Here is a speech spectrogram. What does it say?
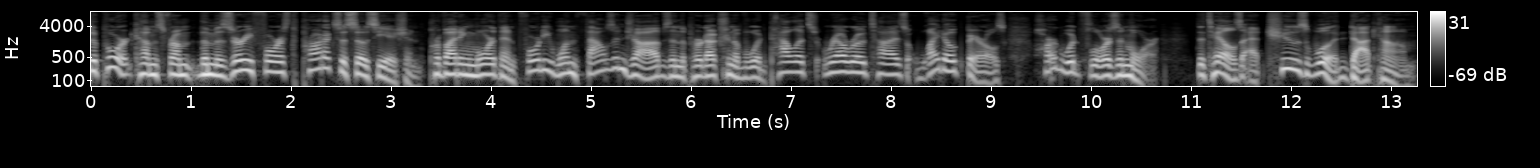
Support comes from the Missouri Forest Products Association, providing more than 41,000 jobs in the production of wood pallets, railroad ties, white oak barrels, hardwood floors, and more. Details at choosewood.com.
